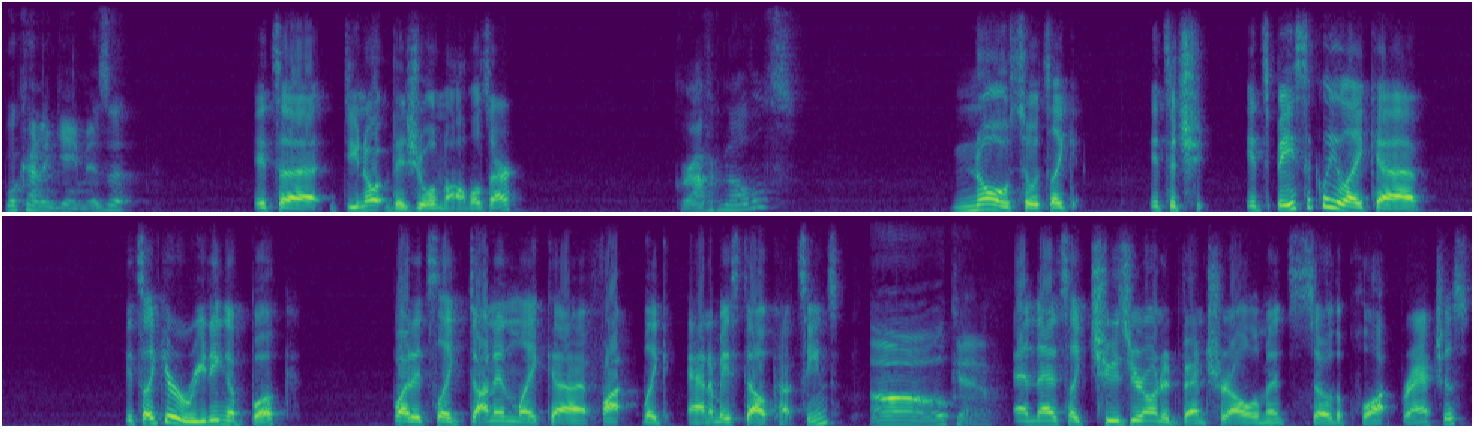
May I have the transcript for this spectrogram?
What kind of game is it? It's a. Do you know what visual novels are? Graphic novels? No, so it's like it's a. It's basically like a. It's like you're reading a book, but it's like done in like uh fi- like anime style cutscenes, Oh, okay. and then it's like choose your own adventure elements, so the plot branches.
